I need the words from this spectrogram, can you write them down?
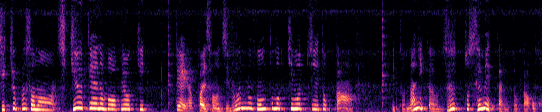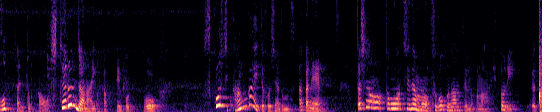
結局その子宮系の暴病気ってやっぱりその自分の本当の気持ちとか、えっと、何かをずっと責めたりとか怒ったりとかをしてるんじゃないかっていうことを少し考えてほしいなと思います。なんかね私の友達でもすごくなんていうのかな一人えっと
